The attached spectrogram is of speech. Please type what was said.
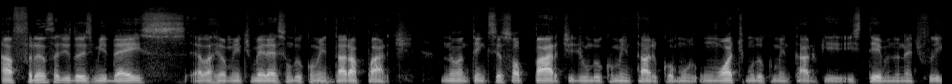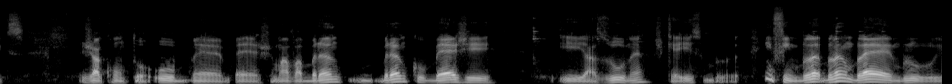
a França de 2010, ela realmente merece um documentário à parte. Não tem que ser só parte de um documentário, como um ótimo documentário que esteve no Netflix já contou. O é, é, chamava branco, branco, bege e azul, né? Acho que é isso. Enfim, blanc, blanc, blue. É,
